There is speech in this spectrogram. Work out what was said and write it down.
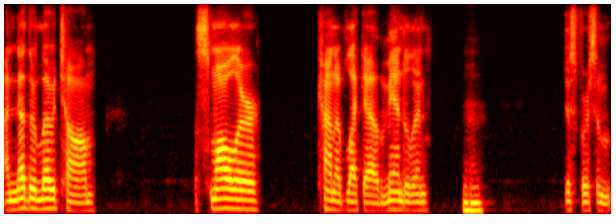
another low tom, a smaller kind of like a mandolin, Mhm. just for some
